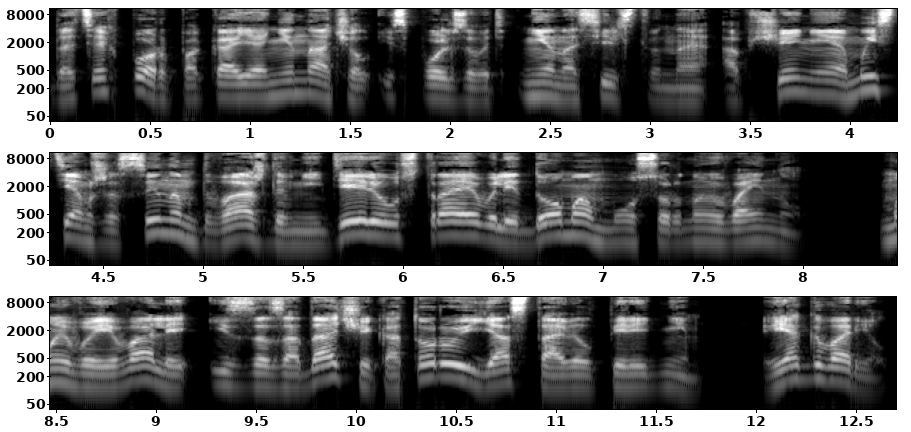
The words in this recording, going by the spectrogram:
До тех пор, пока я не начал использовать ненасильственное общение, мы с тем же сыном дважды в неделю устраивали дома мусорную войну. Мы воевали из-за задачи, которую я ставил перед ним. Я говорил,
